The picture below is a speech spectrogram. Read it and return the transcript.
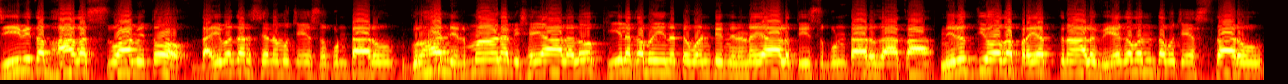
జీవిత భాగస్వామితో దైవ దర్శనము చేసుకుంటారు. గృహ నిర్మాణ విషయాలలో కీలకమైనటువంటి నిర్ణయాలు తీసుకుంటారు గాక. నిరుద్యోగ ప్రయత్నాలు వేగవంతము చేస్తారు.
